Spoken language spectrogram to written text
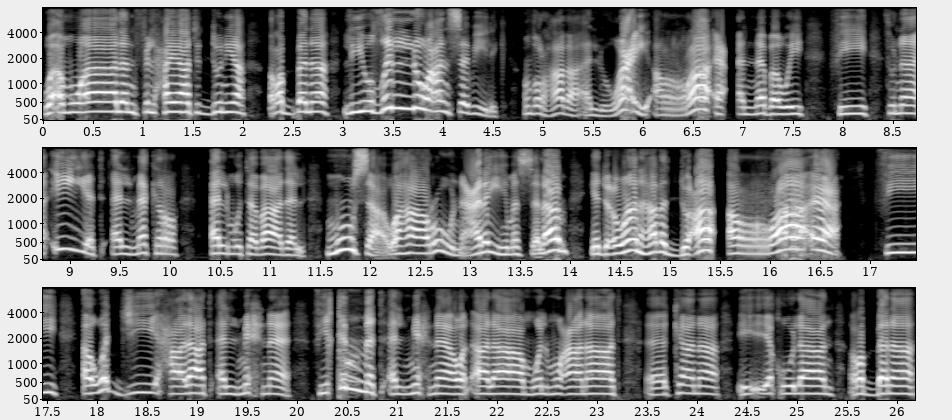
وأموالا في الحياة الدنيا ربنا ليضلوا عن سبيلك. انظر هذا الوعي الرائع النبوي في ثنائية المكر المتبادل. موسى وهارون عليهما السلام يدعوان هذا الدعاء الرائع. في أوج حالات المحنة في قمة المحنة والآلام والمعاناة. آه، كان يقولان ربنا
